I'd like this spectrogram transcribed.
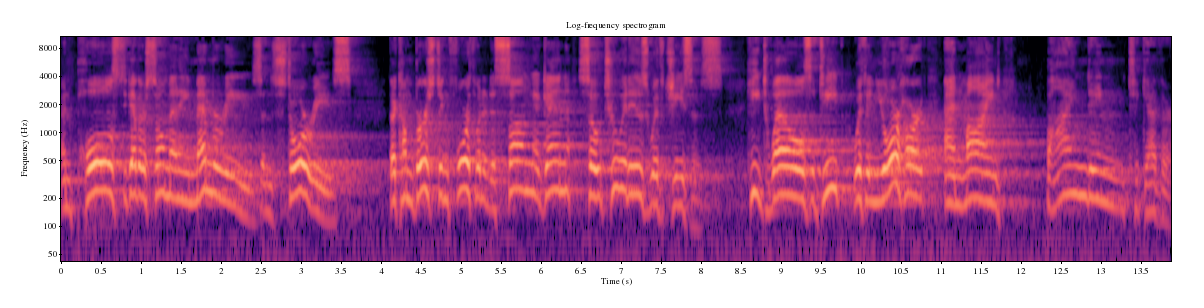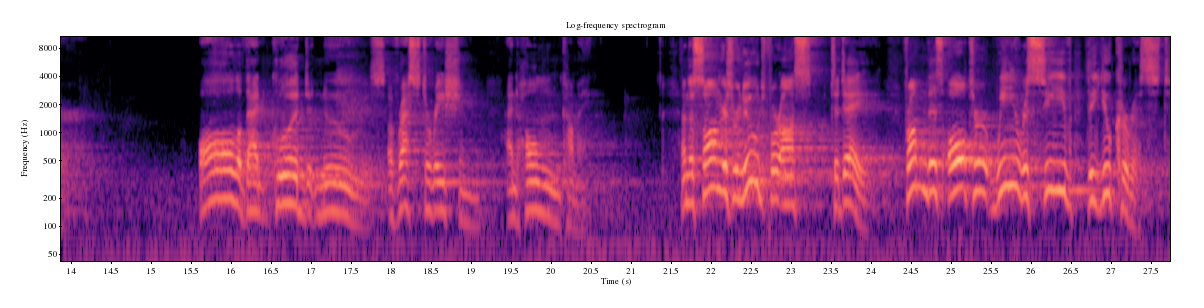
and pulls together so many memories and stories that come bursting forth when it is sung again, so too it is with Jesus. He dwells deep within your heart and mind, binding together all of that good news of restoration and homecoming. And the song is renewed for us today. From this altar, we receive the Eucharist,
